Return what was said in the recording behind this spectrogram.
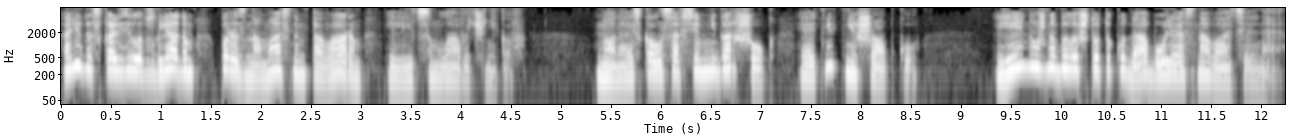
Алида скользила взглядом по разномастным товарам и лицам лавочников. Но она искала совсем не горшок и отнюдь не шапку. Ей нужно было что-то куда более основательное.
